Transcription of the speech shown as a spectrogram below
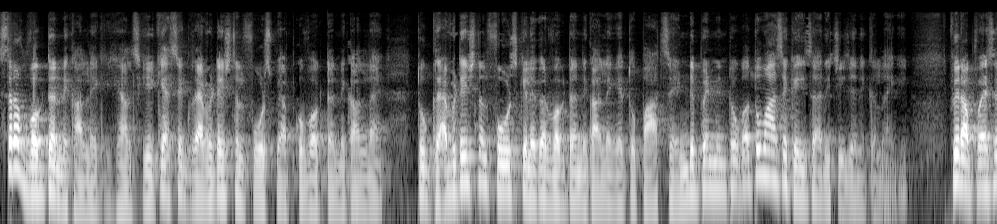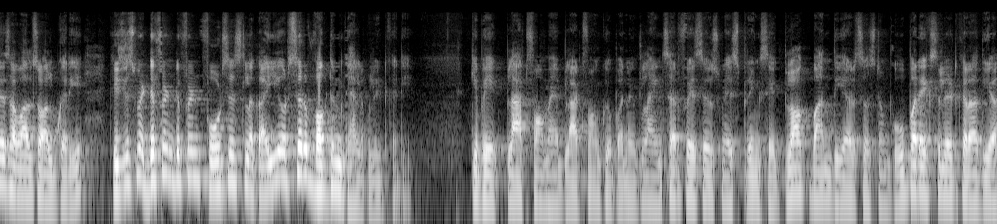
सिर्फ़ वर्क डन निकालने के ख्याल से कि कैसे ग्रेविटेशनल फोर्स पे आपको वर्क डन निकालना है। तो ग्रेविटेशनल फोर्स के लिए अगर वर्क डन निकालेंगे तो पाथ से इंडिपेंडेंट होगा तो वहाँ से कई सारी चीज़ें निकल आएँगी। फिर आप वैसे सवाल सॉल्व करिए कि जिसमें डिफरेंट डिफरेंट फोर्सेस लगाइए और सिर्फ़ वर्क डन कैलकुलेट करिए। कि भाई एक प्लेटफॉर्म है प्लेटफॉर्म के ऊपर इंक्लाइन सरफेस है उसमें स्प्रिंग से एक ब्लॉक बाँध दिया और सिस्टम को ऊपर एक्सेलेट करा दिया।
